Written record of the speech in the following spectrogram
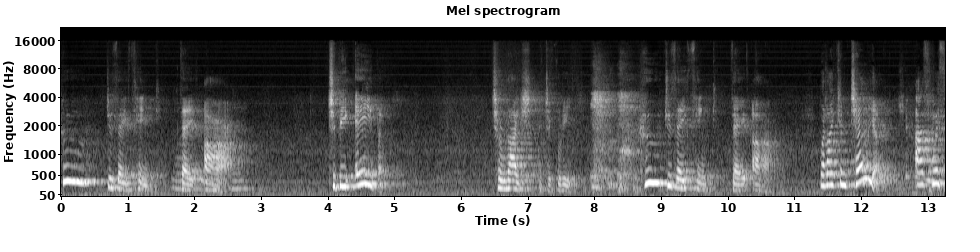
who do they think they are to be able to write a degree? Who do they think they are? Well, I can tell you, as with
